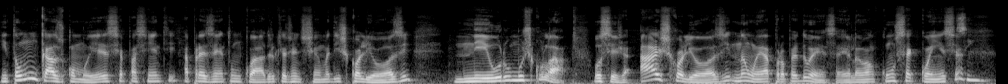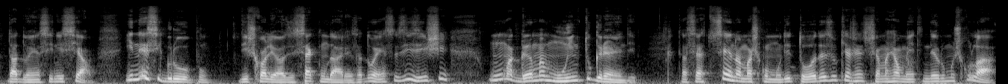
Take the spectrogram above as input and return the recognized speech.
Então, num caso como esse, a paciente apresenta um quadro que a gente chama de escoliose neuromuscular. Ou seja, a escoliose não é a própria doença, ela é uma consequência Sim. da doença inicial. E nesse grupo de escoliose secundárias a doenças, existe uma gama muito grande, tá certo? Sendo a mais comum de todas, o que a gente chama realmente neuromuscular.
